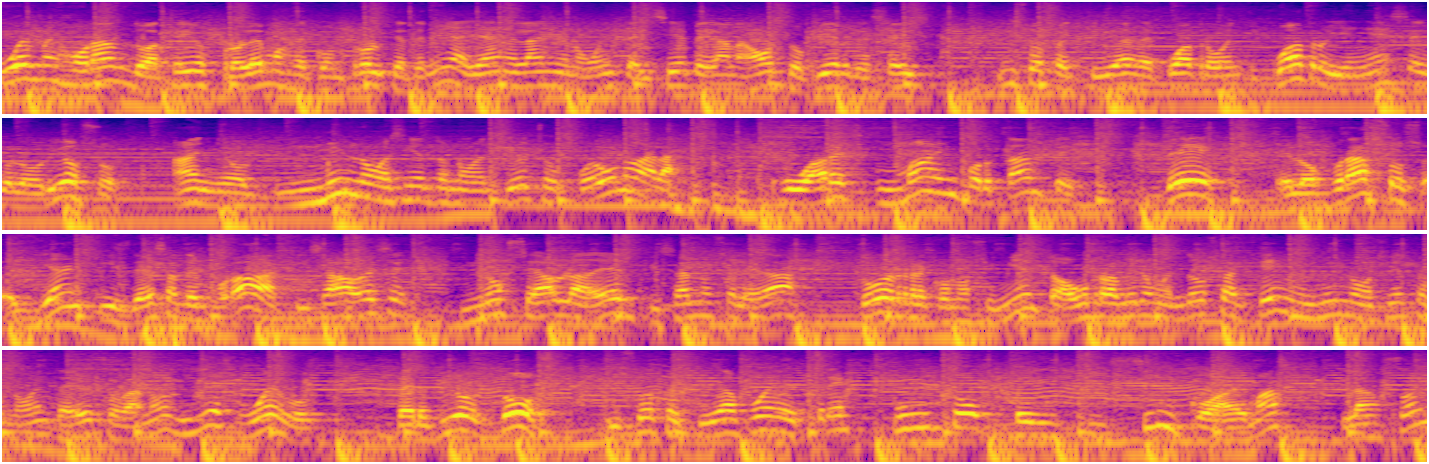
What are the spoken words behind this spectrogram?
fue mejorando aquellos problemas de control que tenía. Ya en el año 97 gana 8, pierde 6, hizo efectividad de 4.24 y en ese glorioso año 1998 fue uno de los jugadores más importantes de eh, los brazos Yankees de esa temporada. Quizás a veces no se habla de él, quizás no se le da todo el reconocimiento a un Ramiro Mendoza que en 1998 ganó 10 juegos, perdió 2 y su efectividad fue de 3.25. Además, lanzó en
